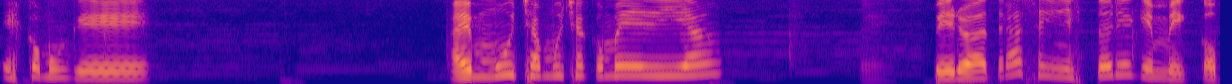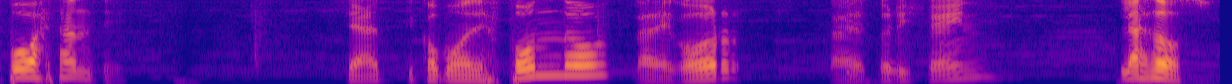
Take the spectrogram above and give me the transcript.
es como que hay mucha, mucha comedia, Sí. pero atrás hay una historia que me copó bastante. O sea, como de fondo, La de Gore, la de Tori Jane. las dos.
